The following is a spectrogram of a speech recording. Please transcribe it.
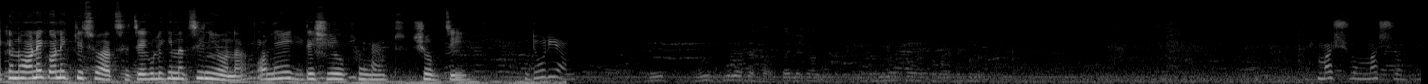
এখানে অনেক অনেক কিছু আছে, যেগুলি কিনা চিনিও না। অনেক দেশীয় ফুড, সবজি। Mushroom mushroom.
